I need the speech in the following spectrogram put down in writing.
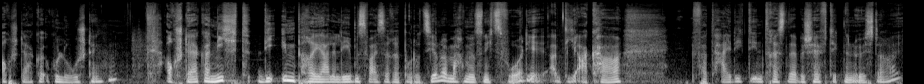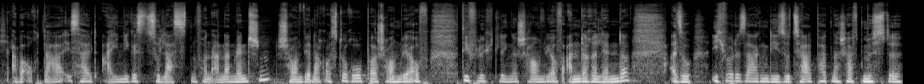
auch stärker ökologisch denken, auch stärker nicht die imperiale Lebensweise reproduzieren, weil machen wir uns nichts vor, die, die AK verteidigt die Interessen der Beschäftigten in Österreich, aber auch da ist halt einiges zu Lasten von anderen Menschen. Schauen wir nach Osteuropa, schauen wir auf die Flüchtlinge, schauen wir auf andere Länder. Also ich würde sagen, die Sozialpartnerschaft müsste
